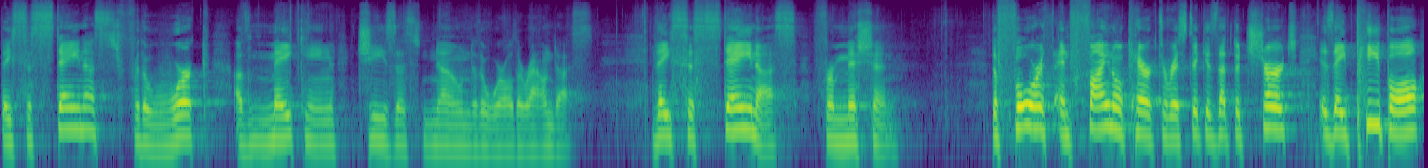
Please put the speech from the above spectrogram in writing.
They sustain us for the work of making Jesus known to the world around us. They sustain us for mission. The fourth and final characteristic is that the church is a people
